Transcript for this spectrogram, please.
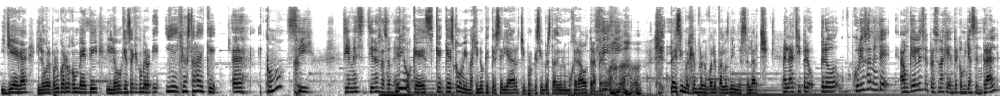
y llega y luego le pone el cuerno con Betty y luego quién sabe qué con Verónica. Y, y yo estaba de que, Eh, ¿cómo? sí, tienes, tienes razón. Eh, Digo que es que, que es como me imagino que crecería Archie porque siempre está de una mujer a otra, pero Sí, pésimo ejemplo que pone para los niños el Archie. El Archie, pero, pero curiosamente, aunque él es el personaje, entre comillas, central,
